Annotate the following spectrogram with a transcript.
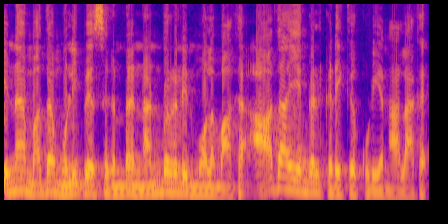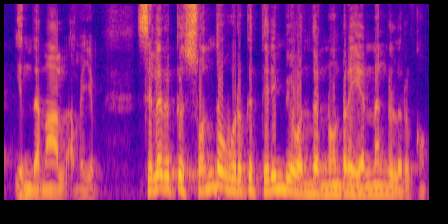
இன மத மொழி பேசுகின்ற நண்பர்களின் மூலமாக ஆதாயங்கள் கிடைக்கக்கூடிய நாளாக இந்த நாள் அமையும். சிலருக்கு சொந்த ஊருக்கு திரும்பி வந்துடணுன்ற எண்ணங்கள் இருக்கும்.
